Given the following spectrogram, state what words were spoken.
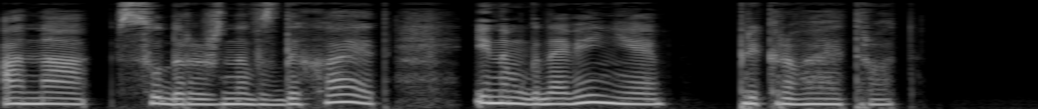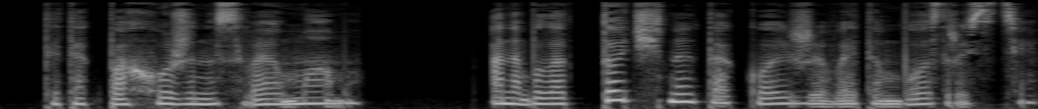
Она судорожно вздыхает и на мгновение прикрывает рот. «Ты так похожа на свою маму. Она была точно такой же в этом возрасте.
